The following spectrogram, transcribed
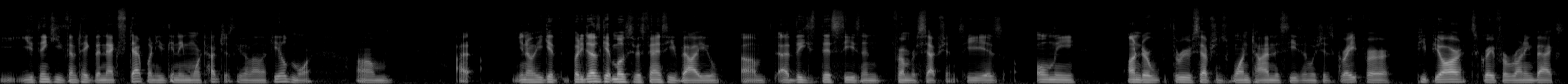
you think he's going to take the next step when he's getting more touches, he's on the field more. Um, I, you know, he gets, but he does get most of his fantasy value, um, at least this season, from receptions. He is only under three receptions one time this season, which is great for PPR. It's great for running backs.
